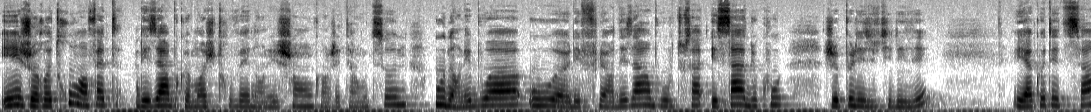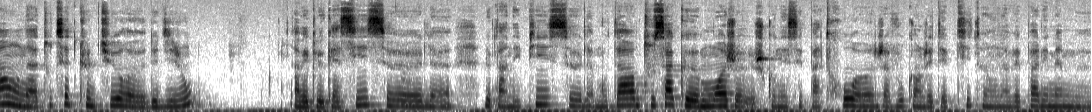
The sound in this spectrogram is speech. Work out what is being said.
Et je retrouve en fait les herbes que moi je trouvais dans les champs quand j'étais en Haute-Saône, ou dans les bois, ou euh, les fleurs des arbres, ou tout ça. Et ça, du coup, je peux les utiliser. Et à côté de ça, on a toute cette culture de Dijon avec le cassis, euh, le, pain d'épices, euh, la moutarde, tout ça que moi je ne connaissais pas trop. Hein. J'avoue, quand j'étais petite, on n'avait pas les mêmes, euh,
